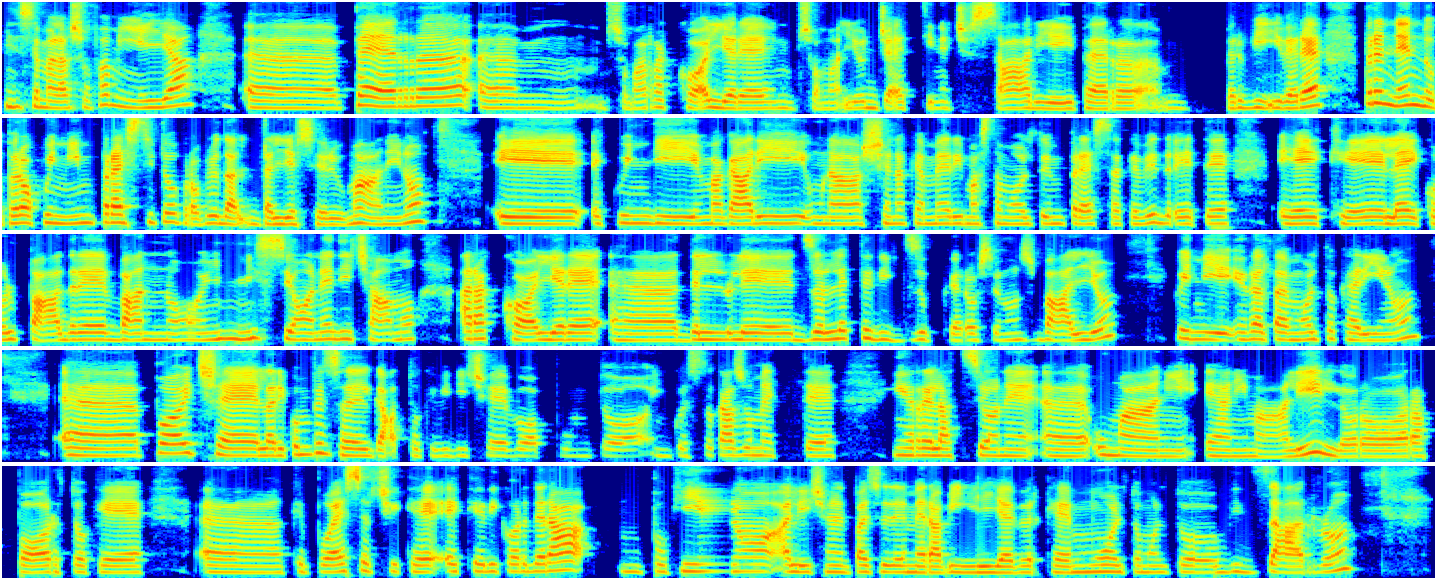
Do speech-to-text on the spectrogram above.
insieme alla sua famiglia, ehm, per, ehm, insomma raccogliere, insomma, gli oggetti necessari per per vivere, prendendo però quindi in prestito proprio da dagli esseri umani, no, e e quindi magari una scena che a me è rimasta molto impressa, che vedrete, è che lei col padre vanno in missione, diciamo, a raccogliere, ehm, delle zollette di zucchero, se non sbaglio, quindi in realtà è molto carino. Ehm, poi c'è la ricompensa del gatto che vi dicevo appunto, in questo caso mette in relazione, ehm, umani e animali, il loro rapporto che ehm, che può esserci che e che ricorderà un pochino Alice nel Paese delle Meraviglie, perché è molto, molto bizzarro.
